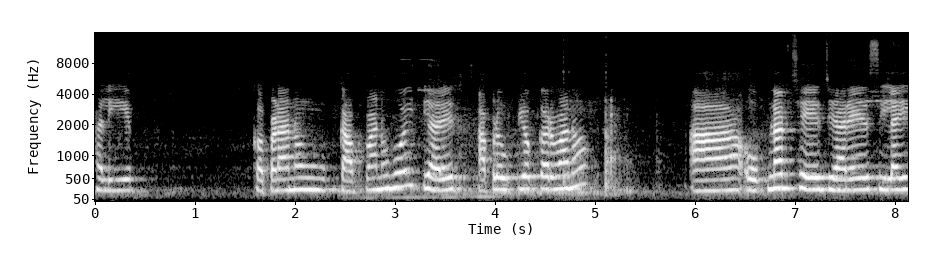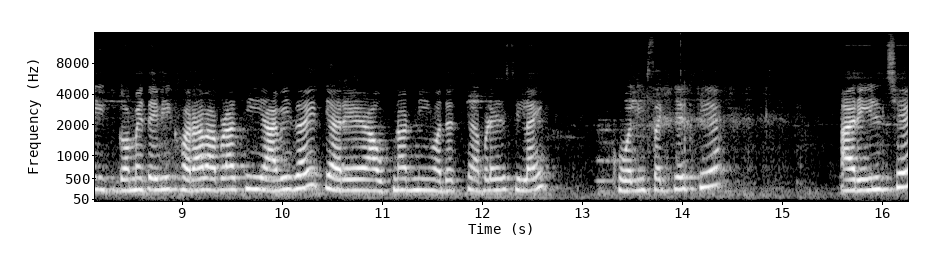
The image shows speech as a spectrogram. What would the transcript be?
ખાલી કપડાનું કાપવાનું હોય ત્યારે આપણે ઉપયોગ કરવાનો. આ ઓપનર છે, જ્યારે સિલાઈ ગમે તેવી ખરાબ આપણાથી આવી જાય, ત્યારે આ ઓપનરની મદદથી આપણે સિલાઈ ખોલી શકીએ છીએ. આ રીલ છે,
